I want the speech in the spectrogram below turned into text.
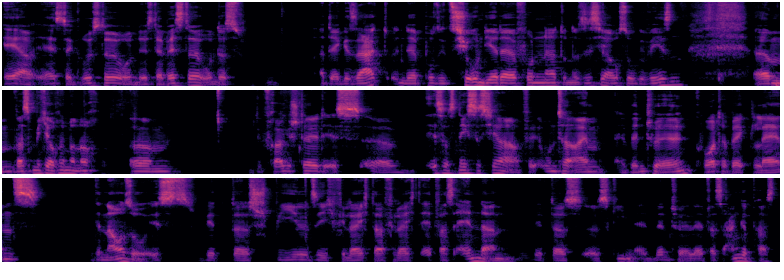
er, er ist der Größte und er ist der Beste und das hat er gesagt in der Position, die er da erfunden hat und das ist ja auch so gewesen. Ähm, was mich auch immer noch ähm, die Frage stellt, ist, äh, ist das nächstes Jahr unter einem eventuellen Quarterback Lance genauso ist, wird das Spiel sich vielleicht da vielleicht etwas ändern, wird das äh, Scheme eventuell etwas angepasst.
